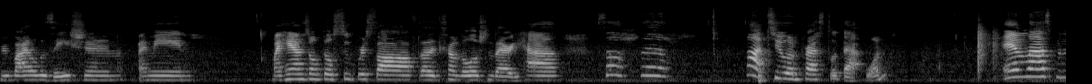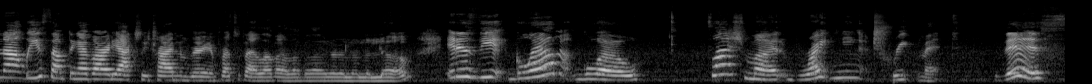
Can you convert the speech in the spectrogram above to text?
revitalization. I mean, my hands don't feel super soft like some of the lotions I already have. So, eh, not too impressed with that one. And last but not least, something I've already actually tried and I'm very impressed with. I love, I love, I love, love, I love. It is the Glam Glow Flash Mud Brightening Treatment. This,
